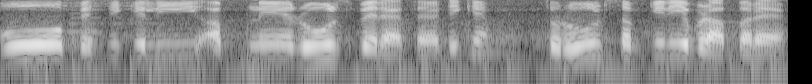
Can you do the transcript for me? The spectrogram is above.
वो बेसिकली अपने रूल्स पे रहता है ठीक है तो रूल सबके लिए बराबर है।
